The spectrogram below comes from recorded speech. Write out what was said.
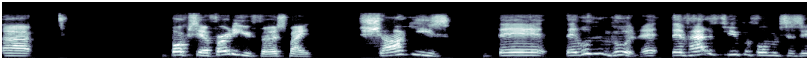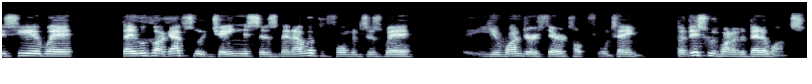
Uh Boxy, I'll throw to you first, mate. Sharkies, they're they're looking good. They- They've had a few performances this year where they look like absolute geniuses, and then other performances where you wonder if they're a top four team. But this was one of the better ones.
